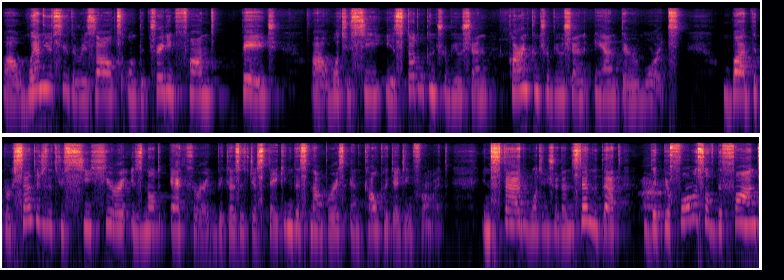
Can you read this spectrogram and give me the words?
when you see the results on the trading fund page, what you see is total contribution, current contribution, and the rewards but the percentage that you see here is not accurate because it's just taking these numbers and calculating from it. Instead, what you should understand is that the performance of the fund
